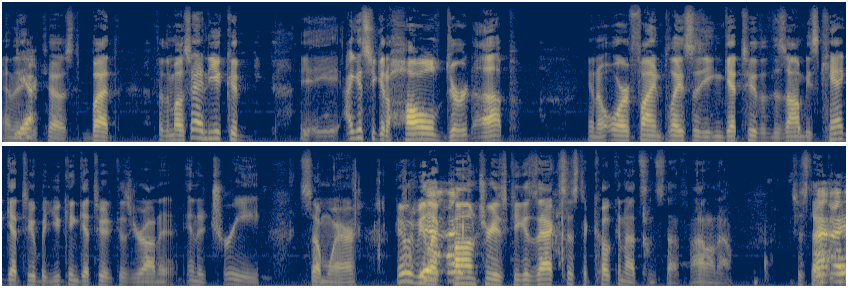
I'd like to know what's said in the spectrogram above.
and then Yeah. you're toast. But for the most, and you could, I guess you could haul dirt up, you know, or find places you can get to that the zombies can't get to, but you can get to it because you're on a, in a tree somewhere. It would be Yeah, like I- palm trees because access to coconuts and stuff. I don't know. Just that. I, I,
